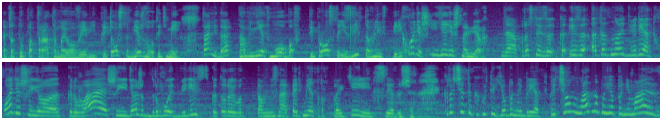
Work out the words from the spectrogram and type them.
это тупо трата моего времени. При том, что между вот этими лифтами, да, там нет мобов. Ты просто из лифта в лифт переходишь и едешь наверх. Да, просто из, из- от одной двери отходишь, ее открываешь и идешь к другой двери, с которой вот там, не знаю, 5 метров пройти и следующая. Короче, это какой-то ебаный бред. Причем, ладно бы я понимаю,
